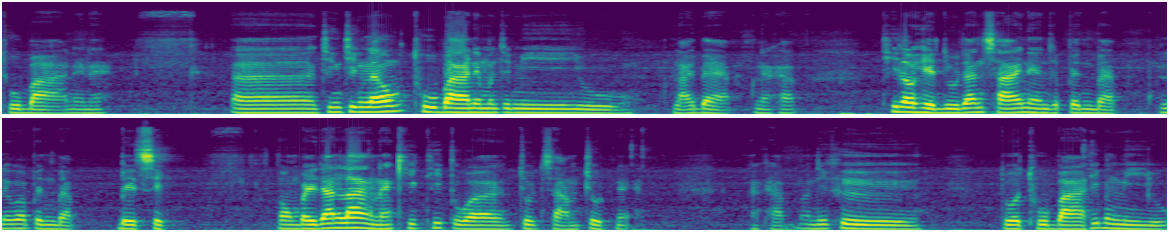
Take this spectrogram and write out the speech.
Tool Bar เนี่ยนะจริง ๆ แล้ว Tool Bar เนี่ยมันจะมีอยู่หลายแบบนะครับ ที่เราเห็นอยู่ด้านซ้ายเนี่ยจะเป็นแบบเรียกว่าเป็นแบบเบสิกลงไปด้านล่างนะคลิกที่ตัวจุด 3 จุดเนี่ยนะครับ อันนี้คือตัว Tool Bar ที่มันมีอยู่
